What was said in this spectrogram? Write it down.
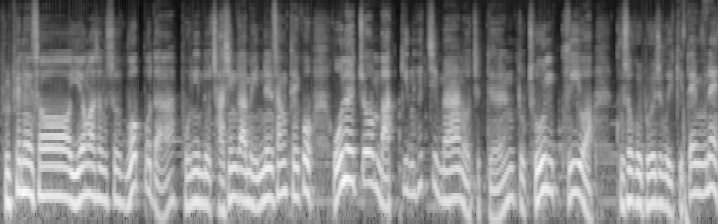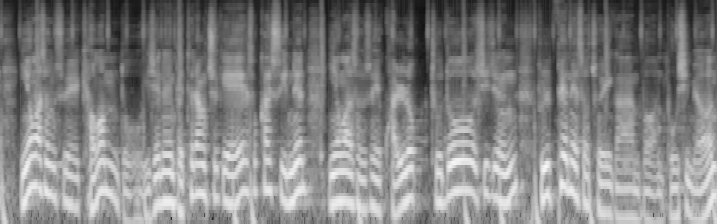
불펜에서 이영하 선수 무엇보다 본인도 자신감이 있는 상태고 오늘 좀 맞긴 했지만 어쨌든 또 좋은 구위와 구속을 보여주고 있기 때문에 이영하 선수의 경험도 이제는 베테랑 축에 속할 수 있는 이영하 선수의 관록투도 시즌 불펜에서 저희가 한번 보시면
